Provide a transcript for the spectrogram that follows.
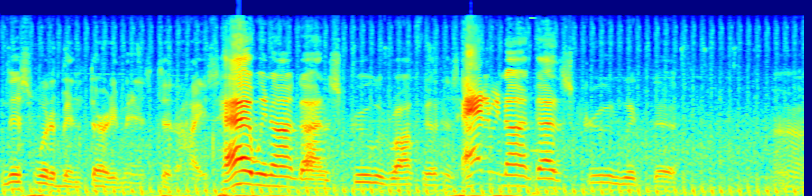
this would have been 30 minutes to the heist. Had we not gotten screwed with Rockfield had we not gotten screwed with the uh,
